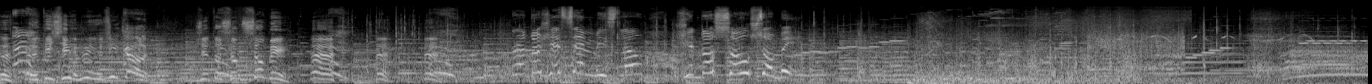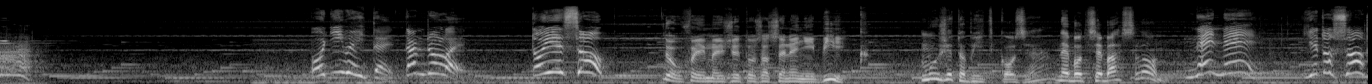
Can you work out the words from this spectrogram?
eh. Ty jsi mi říkal, že to jsou soby. Protože jsem myslel, že to jsou soby. Podívejte, tam dole. To je sob. Doufejme, že to zase není bík. Může to být koza, nebo třeba slon. Ne, ne, je to sob.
